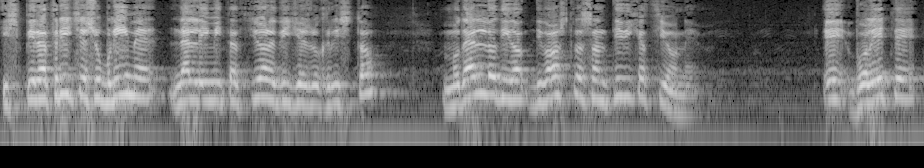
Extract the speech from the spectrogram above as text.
ispiratrice sublime nell'imitazione di Gesù Cristo, modello di, di vostra santificazione. E volete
